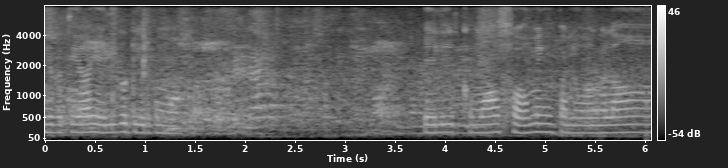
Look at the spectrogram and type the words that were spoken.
இங்கே பற்றியா எலிக்குட்டி இருக்குமா? எலி இருக்குமா? ஃபார்மிங் பண்ணுவாங்களாம்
